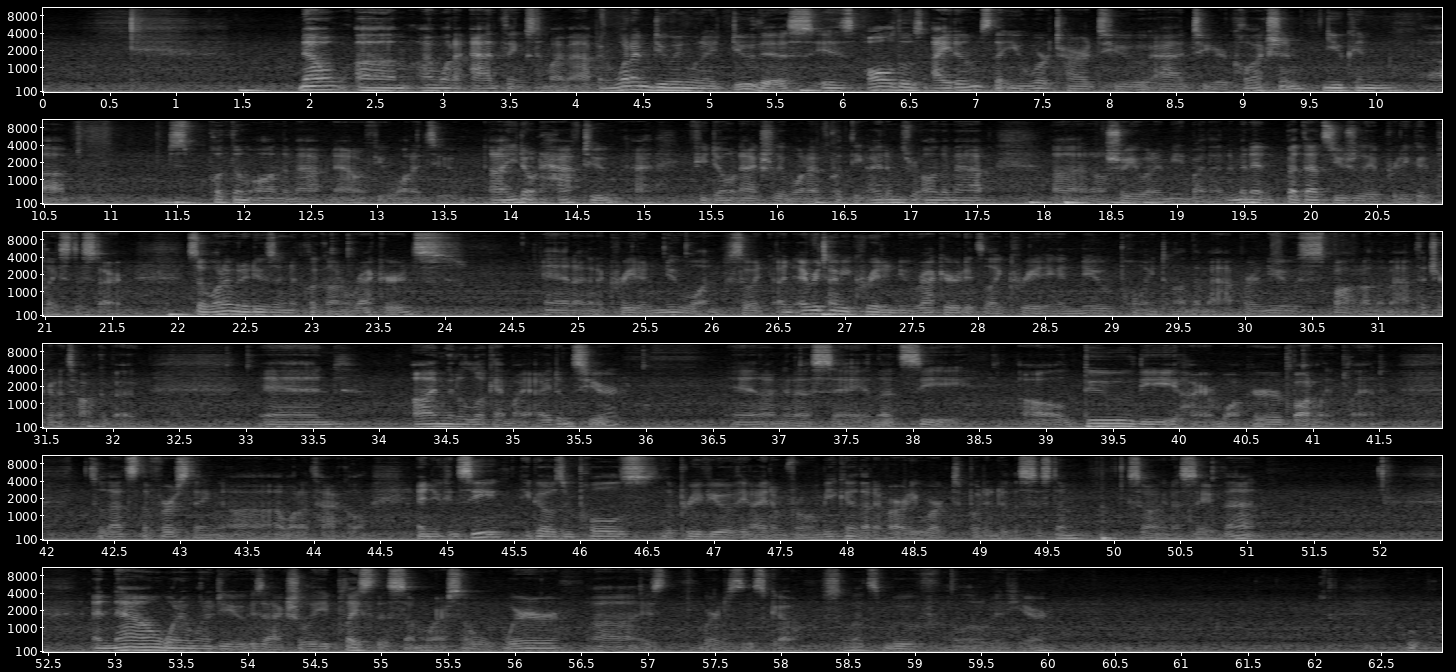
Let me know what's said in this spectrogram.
Now um, I want to add things to my map and what I'm doing when I do this is all those items that you worked hard to add to your collection, you can uh, just put them on the map now if you wanted to. Uh, you don't have to uh, if you don't actually want to put the items on the map, uh, and I'll show you what I mean by that in a minute, but that's usually a pretty good place to start. So what I'm going to do is I'm going to click on Records, and I'm going to create a new one. So every time you create a new record, it's like creating a new point on the map or a new spot on the map that you're going to talk about. And I'm going to look at my items here, and I'm going to say, let's see, I'll do the Hiram Walker bottling plant. So that's the first thing uh, I want to tackle. And you can see it goes and pulls the preview of the item from Omeka that I've already worked to put into the system. So I'm going to save that. And now what I want to do is actually place this somewhere. So where uh, is where does this go? So let's move a little bit here.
